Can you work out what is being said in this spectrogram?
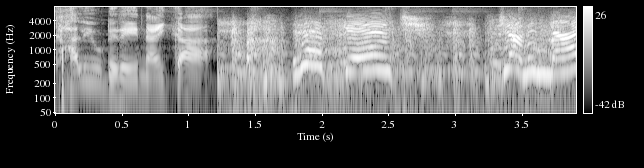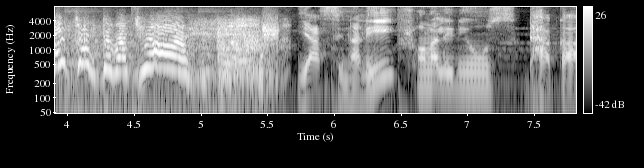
ঢালিউডের এই নায়িকা। ইয়াসিন আলী সোনালী নিউজ ঢাকা।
